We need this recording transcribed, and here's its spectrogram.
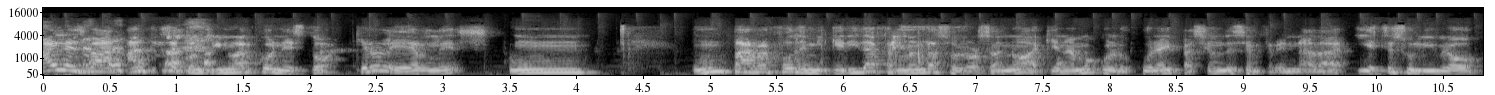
ahí les va. Antes de continuar con esto, quiero leerles un, un párrafo de mi querida Fernanda Solórzano, a quien amo con locura y pasión desenfrenada, y este es su libro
